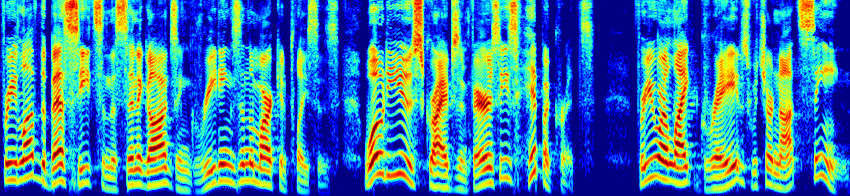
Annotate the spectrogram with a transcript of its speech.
For you love the best seats in the synagogues and greetings in the marketplaces. Woe to you, scribes and Pharisees, hypocrites! For you are like graves which are not seen,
